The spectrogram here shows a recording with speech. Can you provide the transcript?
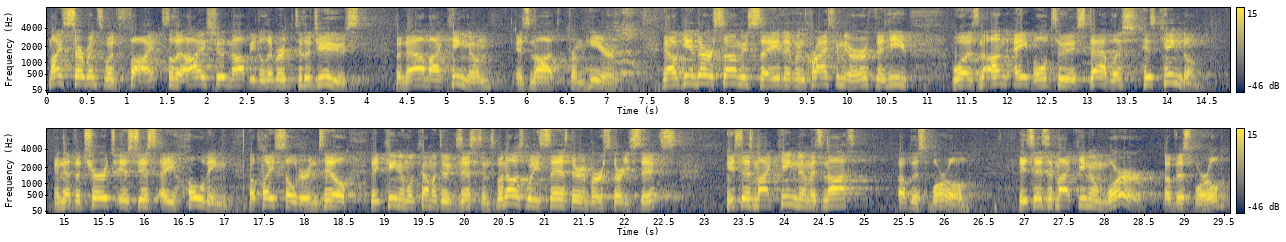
my servants would fight so that I should not be delivered to the Jews. But now my kingdom is not from here. Now, again, there are some who say that when Christ came to earth, that he was unable to establish his kingdom, and that the church is just a holding, a placeholder until the kingdom will come into existence. But notice what he says there in verse 36. He says, My kingdom is not of this world. He says, If my kingdom were of this world,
